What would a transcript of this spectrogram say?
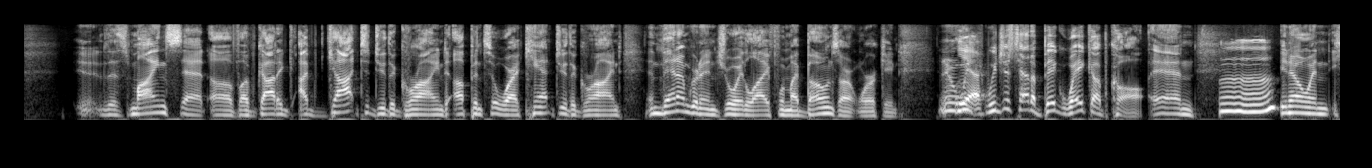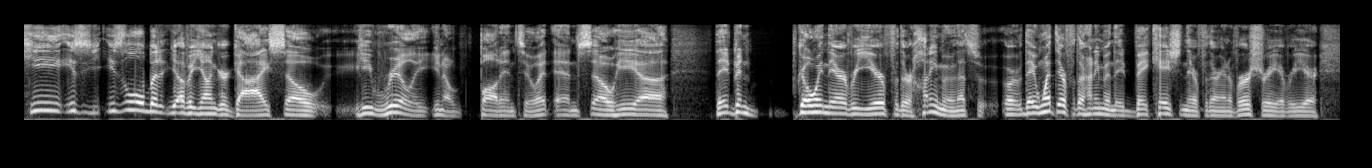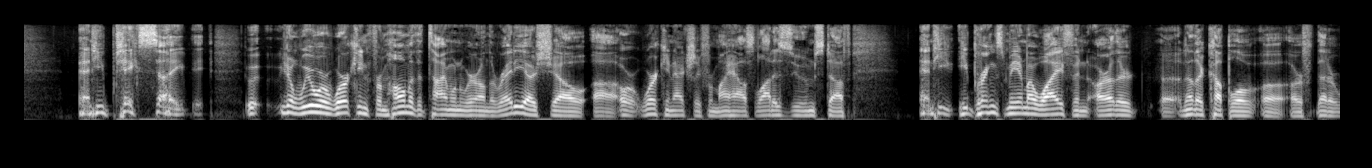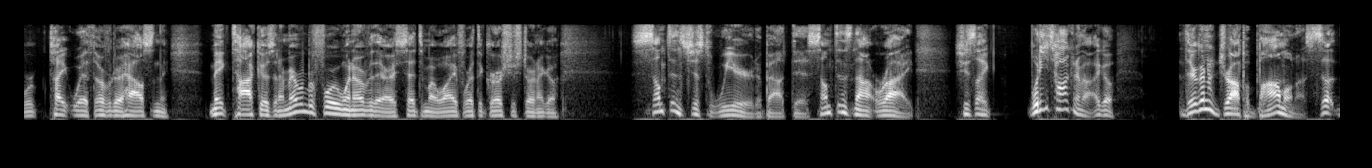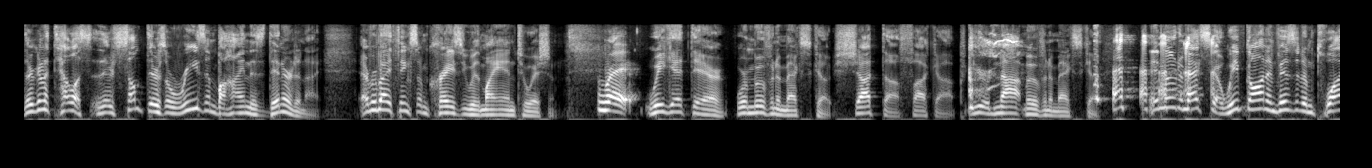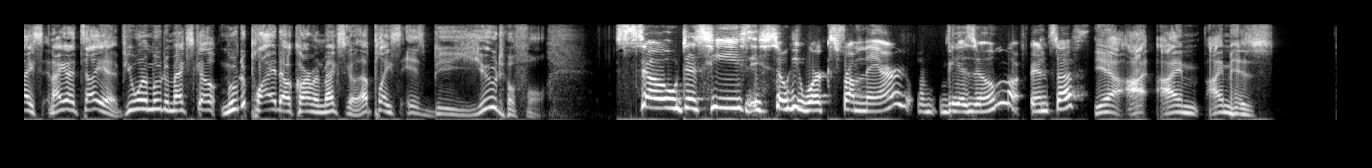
uh, this mindset of I've got to I've got to do the grind up until where I can't do the grind, and then I'm going to enjoy life when my bones aren't working. Yeah. we just had a big wake up call, and Mm-hmm. you know, and he is he's a little bit of a younger guy, so he really you know bought into it, and so he uh they'd been going there every year for their honeymoon. That's or they went there for their honeymoon. They'd vacation there for their anniversary every year. And he takes, uh, you know, we were working from home at the time when we were on the radio show, uh, or working actually from my house, a lot of Zoom stuff. And he he brings me and my wife and our other uh, another couple uh, or that are we're tight with over to their house, and they make tacos. And I remember before we went over there, I said to my wife, we're at the grocery store, and I go, something's just weird about this. Something's not right. She's like, what are you talking about? I go, they're going to drop a bomb on us. So they're going to tell us there's some there's a reason behind this dinner tonight. Everybody thinks I'm crazy with my intuition. Right. We get there, we're moving to Mexico. Shut the fuck up. You're not moving to Mexico. They moved to Mexico. We've gone and visited them twice, and I got to tell you, if you want to move to Mexico, move to Playa del Carmen, Mexico. That place is beautiful. So does he? So he works from there via Zoom and stuff. Yeah, I, I'm I'm his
